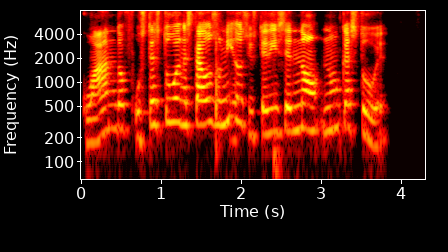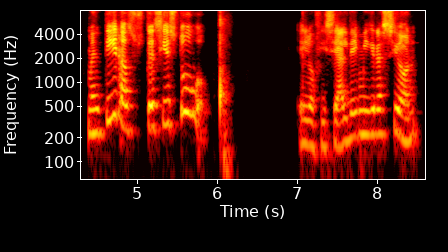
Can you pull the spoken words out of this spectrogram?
¿Cuándo? Usted estuvo en Estados Unidos y usted dice, no, nunca estuve. Mentiras, usted sí estuvo. El oficial de inmigración,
